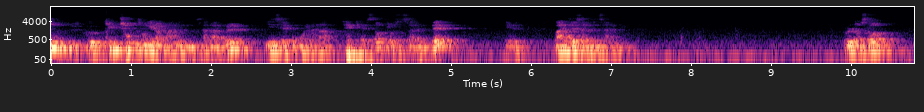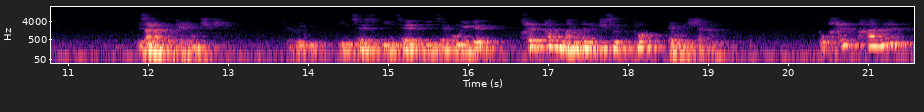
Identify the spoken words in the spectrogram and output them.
총, 그 김총송이라고 하는 사람을 인쇄공을 하나 택해서 조수 사람인데 예, 만재 살던 사람입니다. 불러서 이 사람도 개종시키죠. 그리고 이 인쇄 인쇄 인쇄공에게 활판 만드는 기술부터 배우기 시작합니다. 그 활판을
